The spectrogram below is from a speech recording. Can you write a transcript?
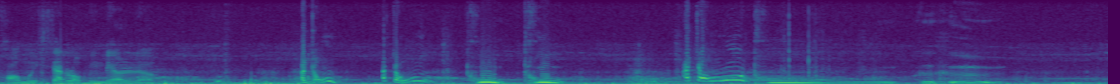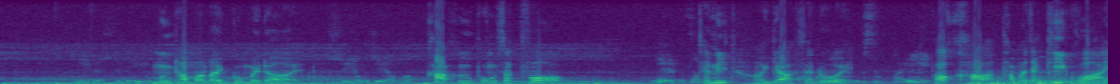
คอมึงที่จะหลบอย่างเดียวเลยเหรออาจงอาจงทูทูอาจงทูฮือฮือ มึงทำอะไรกูไม่ได้ ข้าคือผงซักฟอก ชนิดหายากซะด้วย เพราะข้าทำมาจากขี้ควาย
